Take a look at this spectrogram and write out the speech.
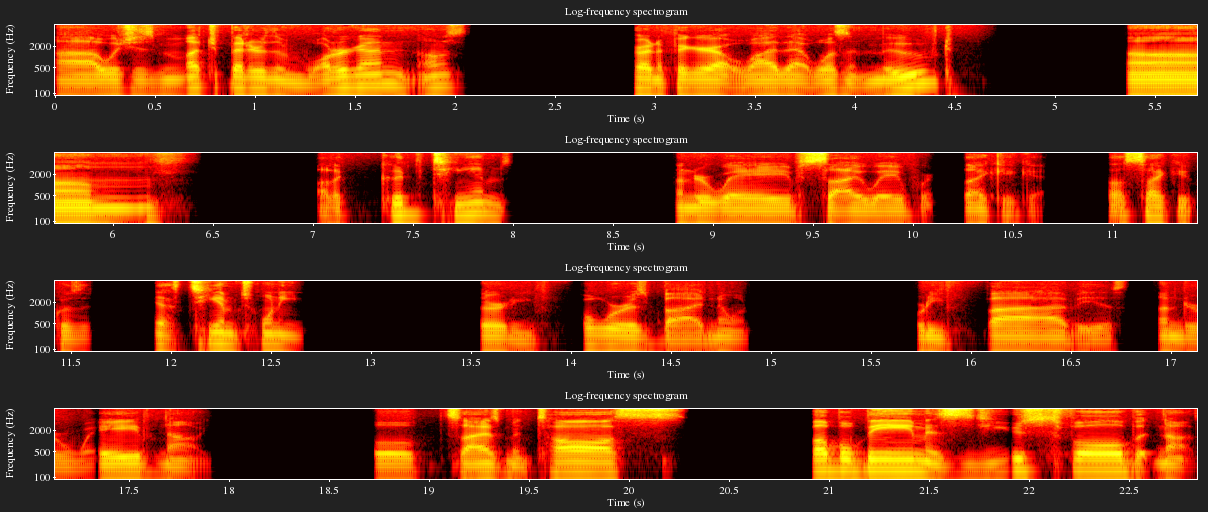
uh, which is much better than Water Gun. Honestly, trying to figure out why that wasn't moved. Um, a lot of good TMs. Thunderwave, Psywave, where Psychic? I thought Psychic was yes. TM twenty thirty four is by no one. Forty five is Thunderwave, not Seismic Toss. Bubble Beam is useful, but not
